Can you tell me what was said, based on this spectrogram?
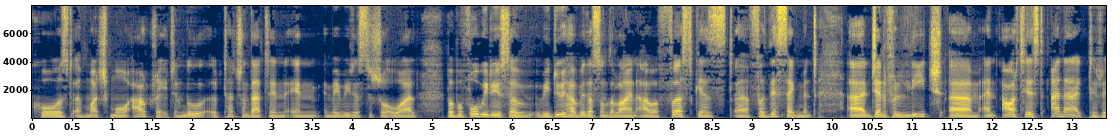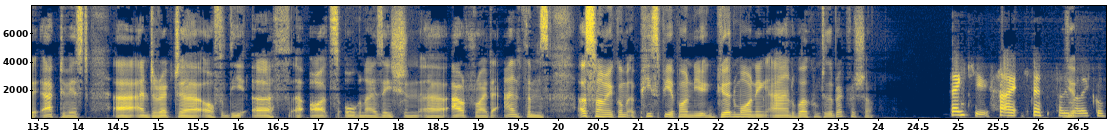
caused a much more outrage. And we'll uh, touch on that in, in maybe just a short while. But before we do so, we do have with us on the line our first guest uh, for this segment, uh, Jennifer Leach, um, an artist and an activ- activist and director of the Earth Earth uh, Arts Organization uh, Outrider Anthems. Assalamu alaikum, peace be upon you. Good morning and welcome to the Breakfast Show. Thank you. Hi. Assalamu alaikum.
